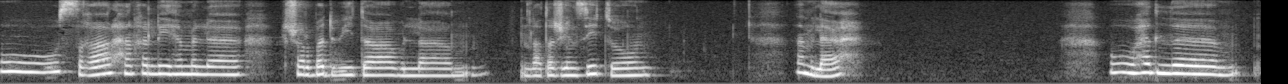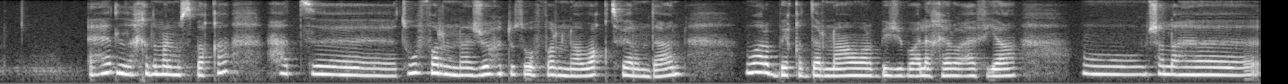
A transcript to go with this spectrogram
والصغار حنخليهم الشوربة دويده ولا لا طاجين زيتون. ملاح وهاد هاد الخدمة المسبقة حت توفر لنا جهد وتوفر لنا وقت في رمضان. وربي يقدرنا وربي يجيبو على خير وعافية. وإن شاء الله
